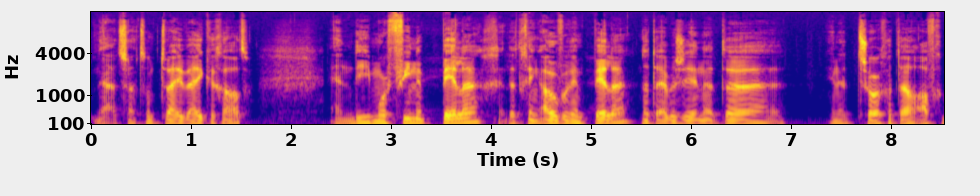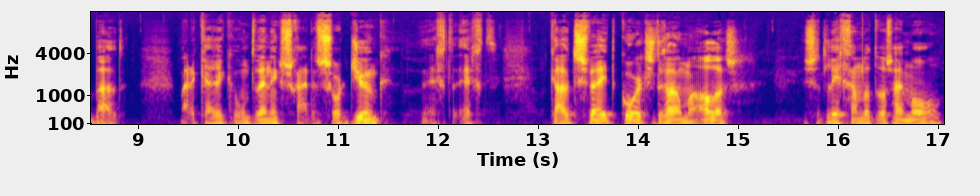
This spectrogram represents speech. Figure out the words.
ja, het zat zo'n twee weken gehad. En die morfinepillen, dat ging over in pillen. Dat hebben ze in het, eh, in het zorghotel afgebouwd. Maar dan kreeg ik ontwenningsverschijnselen, een soort junk. Echt, echt koud zweet, koortsdromen, alles. Dus het lichaam dat was helemaal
